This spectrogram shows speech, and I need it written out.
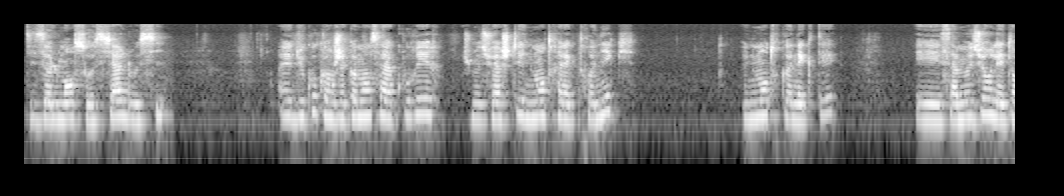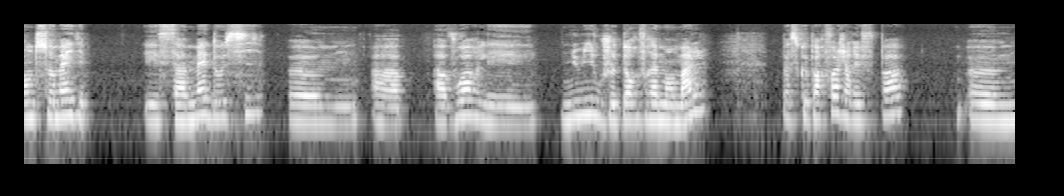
d'isolement social aussi. Et du coup, quand j'ai commencé à courir, je me suis acheté une montre électronique, une montre connectée, et ça mesure les temps de sommeil. Et ça m'aide aussi euh, à, voir les nuits où je dors vraiment mal, parce que parfois j'arrive pas, euh,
